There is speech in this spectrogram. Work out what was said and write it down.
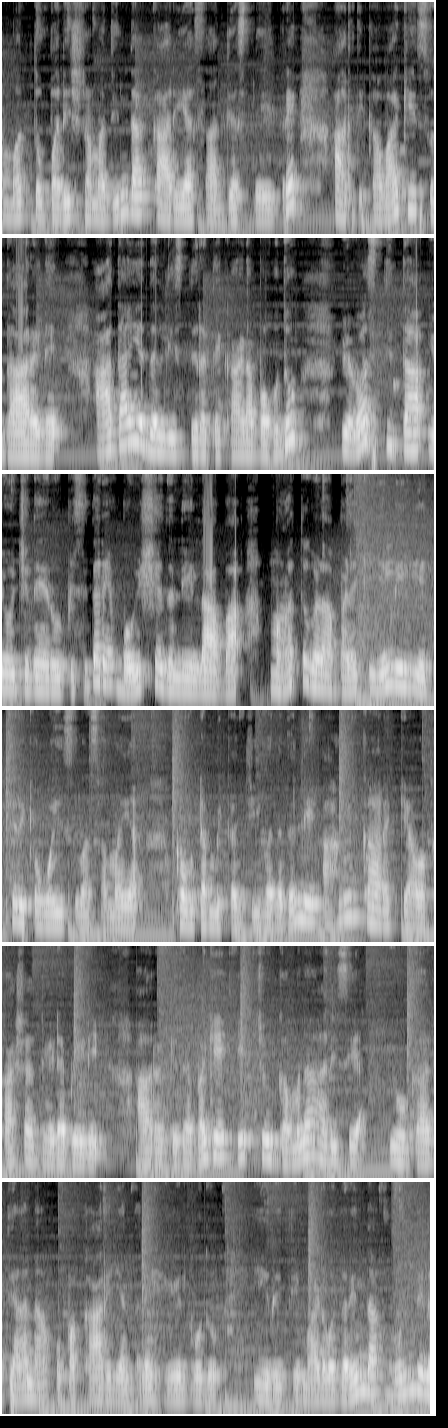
ಮತ್ತು ಪರಿಶ್ರಮದಿಂದ ಕಾರ್ಯ ಸಾಧ್ಯ ಸ್ನೇಹಿತರೆ, ಆರ್ಥಿಕವಾಗಿ ಸುಧಾರಣೆ, ಆದಾಯದಲ್ಲಿ ಸ್ಥಿರತೆ ಕಾಣಬಹುದು. ವ್ಯವಸ್ಥಿತ ಯೋಜನೆ ರೂಪಿಸಿದರೆ ಭವಿಷ್ಯದಲ್ಲಿ ಲಾಭ, ಮಾತುಗಳ ಬಳಕೆಯಲ್ಲಿ ಎಚ್ಚರಿಕೆ ವಹಿಸುವ ಸಮಯ, ಕೌಟುಂಬಿಕ ಜೀವನದಲ್ಲಿ ಅಹಂಕಾರಕ್ಕೆ ಅವಕಾಶ ನೀಡಬೇಡಿ. ಆರೋಗ್ಯದ ಬಗ್ಗೆ ಹೆಚ್ಚು ಗಮನ ಹರಿಸಿ ಯೋಗ, ಧ್ಯಾನ, ಉಪಕಾರಿ ಅಂತಲೇ ಹೇಳ್ಬೋದು. ಈ ರೀತಿ ಮಾಡುವುದರಿಂದ ಮುಂದಿನ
